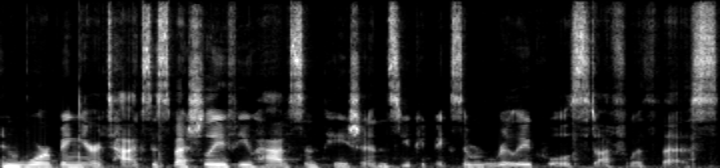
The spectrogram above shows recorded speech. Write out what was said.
and warping your text, especially if you have some patience. You could make some really cool stuff with this.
